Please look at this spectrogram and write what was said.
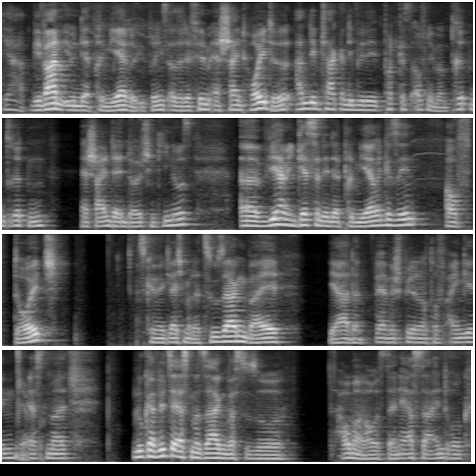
ja. Wir waren in der Premiere übrigens. Also der Film erscheint heute, an dem Tag, an dem wir den Podcast aufnehmen, am 3.3. erscheint er in deutschen Kinos. Äh, wir haben ihn gestern in der Premiere gesehen, auf Deutsch. Das können wir gleich mal dazu sagen, weil, ja, da werden wir später noch drauf eingehen. Ja. Erstmal. Luca, willst du erstmal sagen, was du so. Hau mal raus, dein erster Eindruck.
